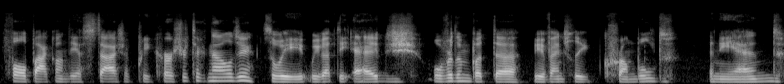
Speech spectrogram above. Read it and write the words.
fall back on the stash of precursor technology. So we we got the edge over them, but uh, we eventually crumbled in the end.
